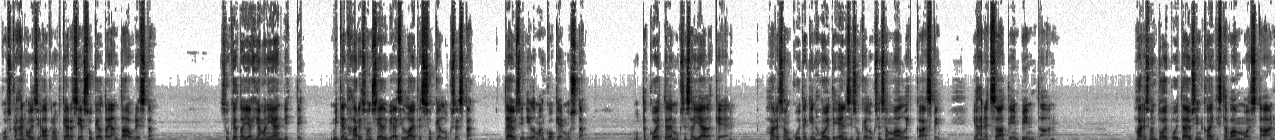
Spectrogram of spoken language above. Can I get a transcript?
koska hän olisi alkanut kärsiä sukeltajan taudista. Sukeltajia hieman jännitti, miten Harrison selviäisi laitesukelluksesta, täysin ilman kokemusta. Mutta koettelemuksensa jälkeen Harrison kuitenkin hoiti ensisukelluksensa mallikkaasti – ja hänet saatiin pintaan. Harrison toipui täysin kaikista vammoistaan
